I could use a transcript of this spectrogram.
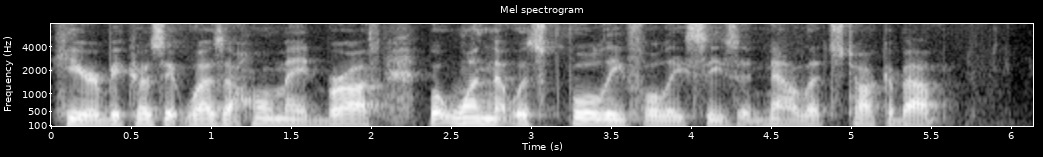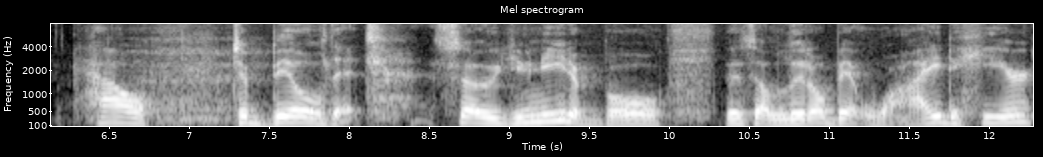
here because it was a homemade broth, but one that was fully, fully seasoned. Now let's talk about how to build it. So you need a bowl that's a little bit wide here.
